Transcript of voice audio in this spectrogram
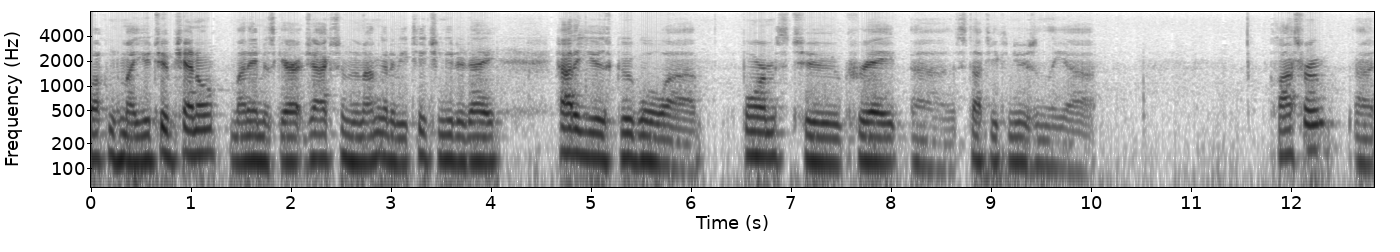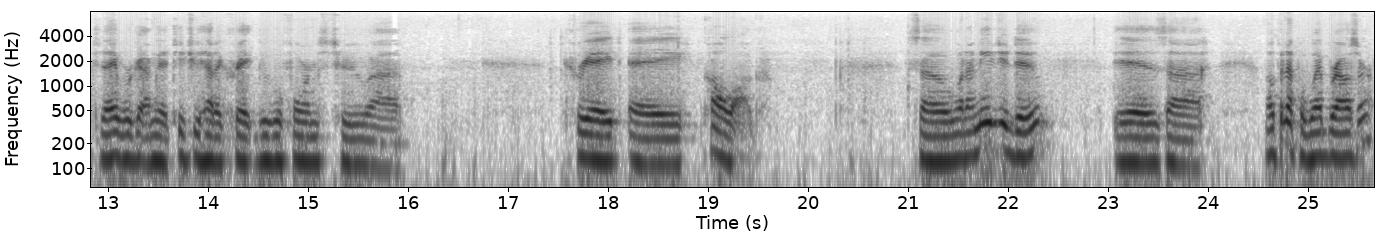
Welcome to my YouTube channel. My name is Garrett Jackson and I'm going to be teaching you today how to use Google uh, Forms to create uh, stuff you can use in the uh, classroom. Uh, today I'm going to teach you how to create Google Forms to uh, create a call log. So what I need you to do is uh, open up a web browser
